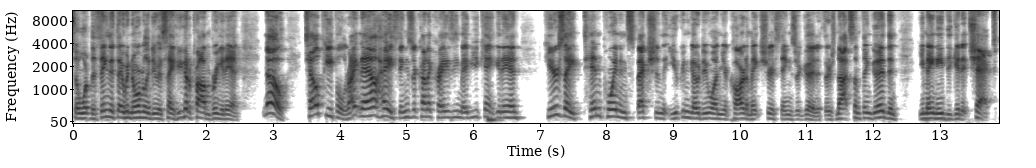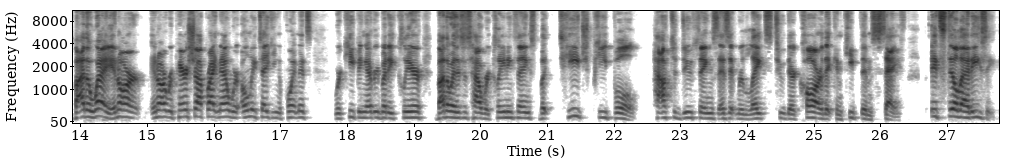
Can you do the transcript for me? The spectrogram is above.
So, what the thing that they would normally do is say, if you got a problem, bring it in. No, tell people right now, hey, things are kind of crazy. Maybe you can't get in here's a 10 point inspection that you can go do on your car to make sure things are good. If there's not something good then you may need to get it checked. By the way in our in our repair shop right now we're only taking appointments. We're keeping everybody clear. By the way this is how we're cleaning things but teach people how to do things as it relates to their car that can keep them safe. It's still that easy.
